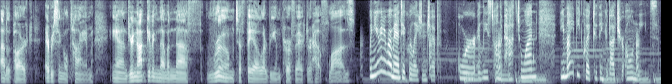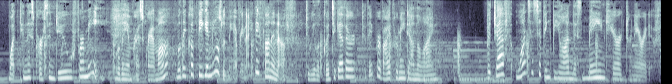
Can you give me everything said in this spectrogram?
out of the park every single time. And you're not giving them enough room to fail or be imperfect or have flaws. When you're in a romantic relationship, or at least on the path to one, you might be quick to think about your own needs. What can this person do for me? Will they impress grandma? Will they cook vegan meals with me every night? Are they fun enough? Do we look good together? Do they provide for me down the line? But Jeff wants us to think beyond this main character narrative.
